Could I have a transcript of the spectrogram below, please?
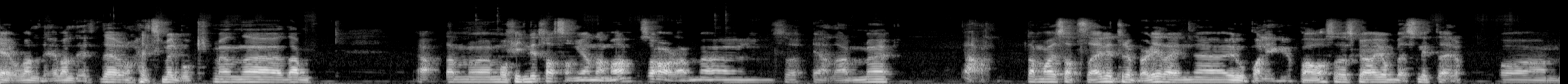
er jo veldig, veldig Det er jo helt smørbukk. Men uh, de, ja, de må finne litt fasong igjen, dem òg. Så har de uh, Så er de uh, Ja, de har satt seg i litt trøbbel i den europaligagruppa òg, så det skal jobbes litt der. Og um,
